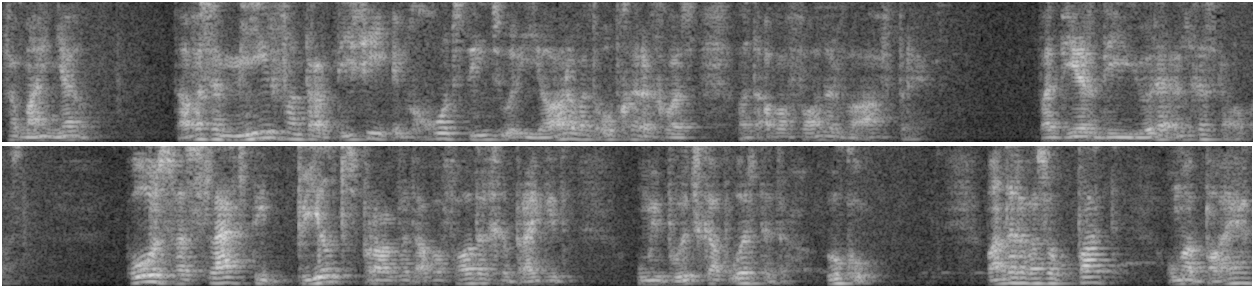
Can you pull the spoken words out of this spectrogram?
vir my en jou. Daar was 'n muur van tradisie en godsdiens oor die jare wat opgerig was wat Abba Vader wou afbreek wat deur die Jode ingestel was. Kos was slegs die beeldspraak wat Abba Vader gebruik het om die boodskap oor te dra. Hoekom? Want hulle was op pad om 'n baie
